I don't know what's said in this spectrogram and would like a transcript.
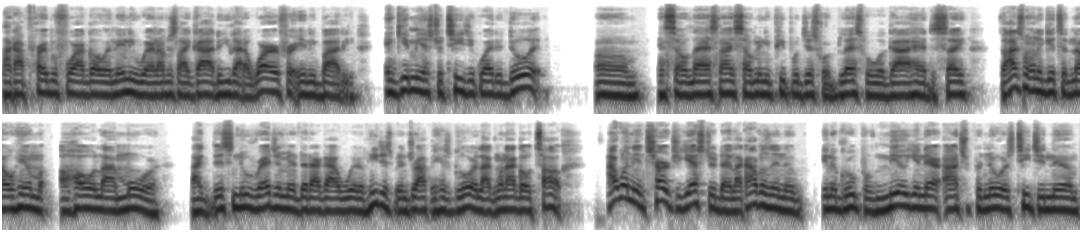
like I pray before I go in anywhere, and I'm just like, God, do you got a word for anybody? And give me a strategic way to do it. Um, and so last night, so many people just were blessed with what God had to say. So I just want to get to know Him a whole lot more. Like this new regiment that I got with Him, He just been dropping His glory. Like when I go talk, I went in church yesterday. Like I was in a in a group of millionaire entrepreneurs teaching them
